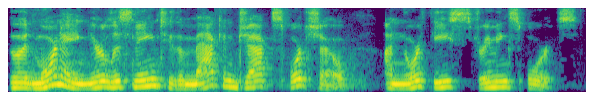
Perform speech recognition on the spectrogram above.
Good morning. You're listening to the Mac and Jack Sports Show on Northeast Streaming Sports.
